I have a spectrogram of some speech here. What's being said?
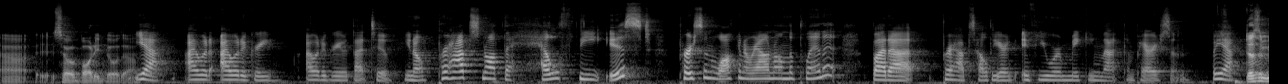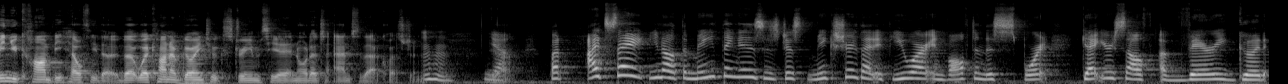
Uh, so a bodybuilder. Mm-hmm. Yeah, I would I would agree. I would agree with that too. You know, perhaps not the healthiest person walking around on the planet, but uh perhaps healthier if you were making that comparison. But yeah, Doesn't mean you can't be healthy though, but we're kind of going to extremes here in order to answer that question. Mm-hmm. yeah. But I'd say, you know, the main thing is is just make sure that if you are involved in this sport, get yourself a very good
